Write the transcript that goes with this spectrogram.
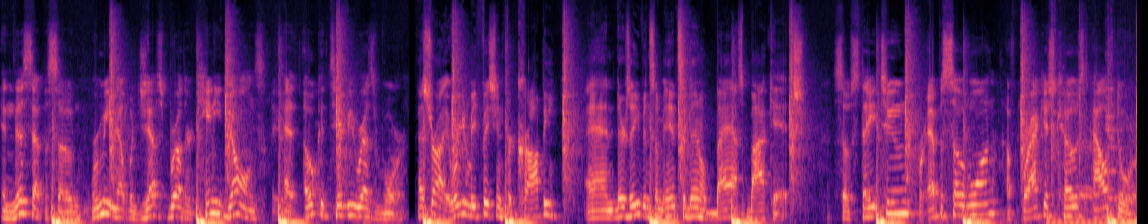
In this episode, we're meeting up with Jeff's brother Kenny Jones at Okatibbee Reservoir. That's right. We're going to be fishing for crappie, and there's even some incidental bass bycatch. So stay tuned for episode one of Brackish Coast Outdoors.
